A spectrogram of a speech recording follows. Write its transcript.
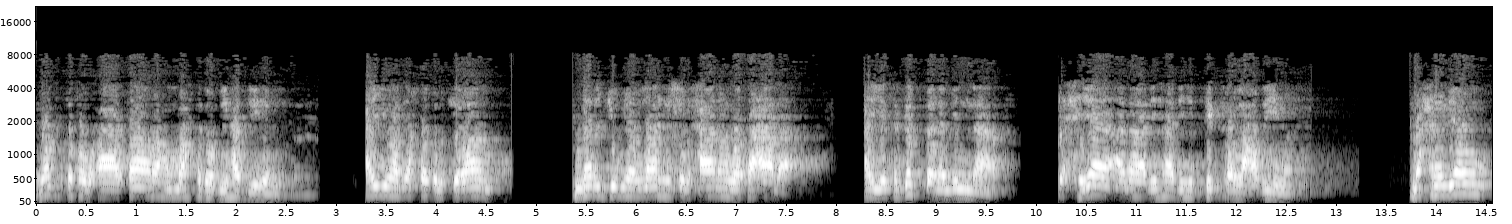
واقتفوا آثارهم واهتدوا بهديهم. أيها الأخوة الكرام نرجو من الله سبحانه وتعالى أن يتقبل منا إحياءنا لهذه الذكرى العظيمة. نحن اليوم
